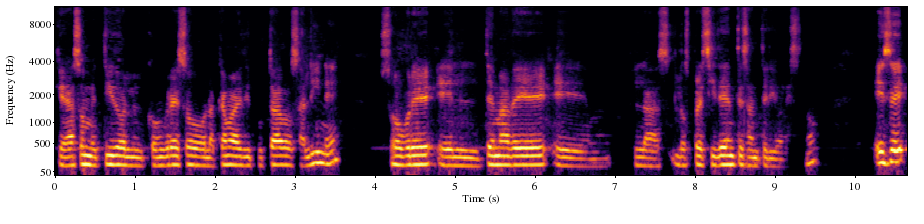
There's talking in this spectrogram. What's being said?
que ha sometido el Congreso la Cámara de Diputados al INE sobre el tema de eh, las, los presidentes anteriores. ¿no? Ese,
